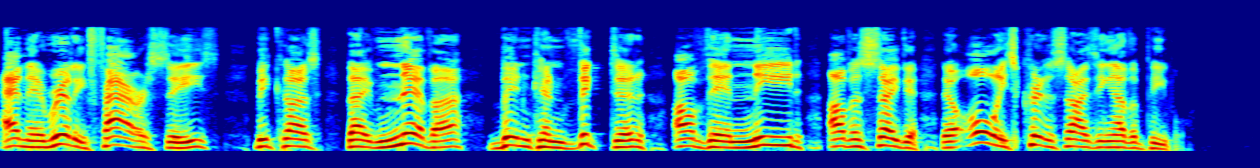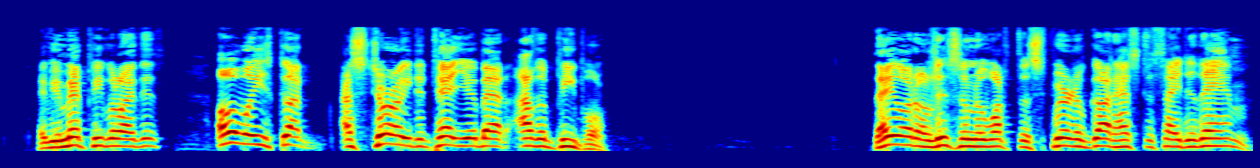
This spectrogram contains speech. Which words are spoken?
and they're really Pharisees because they've never been convicted of their need of a Savior. They're always criticizing other people. Have you met people like this? Always got a story to tell you about other people. They ought to listen to what the Spirit of God has to say to them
